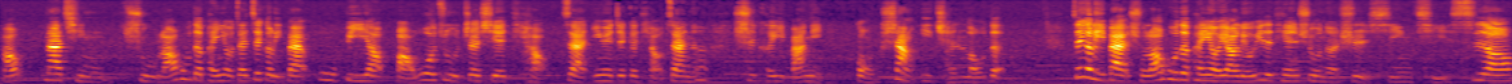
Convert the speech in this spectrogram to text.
好，那请属老虎的朋友在这个礼拜务必要把握住这些挑战，因为这个挑战呢是可以把你拱上一层楼的。这个礼拜属老虎的朋友要留意的天数呢是星期四哦。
